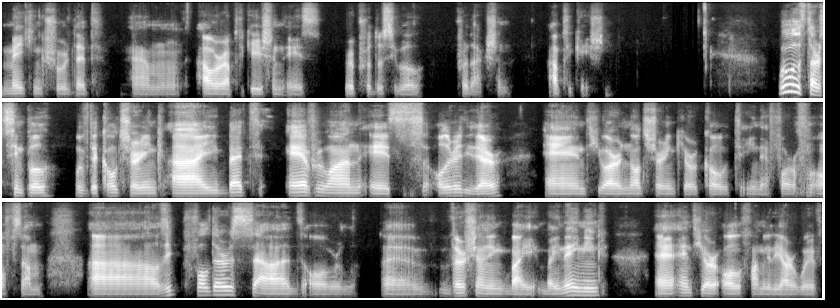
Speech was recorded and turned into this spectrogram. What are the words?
making sure that um, our application is reproducible production application. We will start simple with the code sharing. I bet everyone is already there and you are not sharing your code in a form of some uh, zip folders uh, or uh, versioning by, by naming, and you're all familiar with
